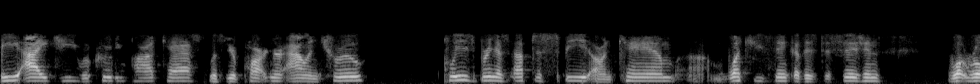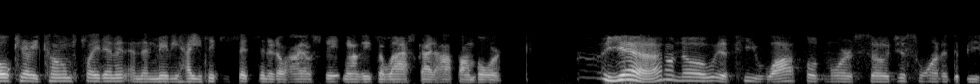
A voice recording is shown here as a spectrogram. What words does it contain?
BIG recruiting podcast with your partner, Allen Trieu. Please bring us up to speed on Cam, um, what you think of his decision, what role Kerry Combs played in it, and then maybe how you think he fits in at Ohio State now that he's the last guy to hop on board. Yeah, I don't know if he waffled more so, just wanted to be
